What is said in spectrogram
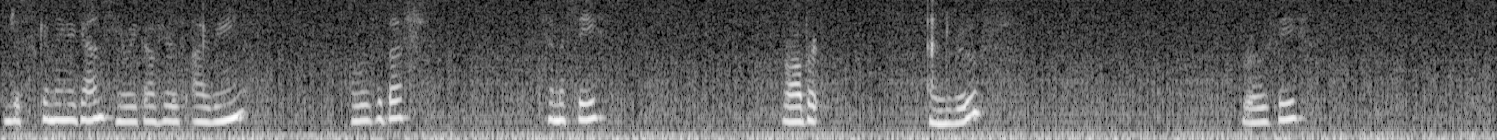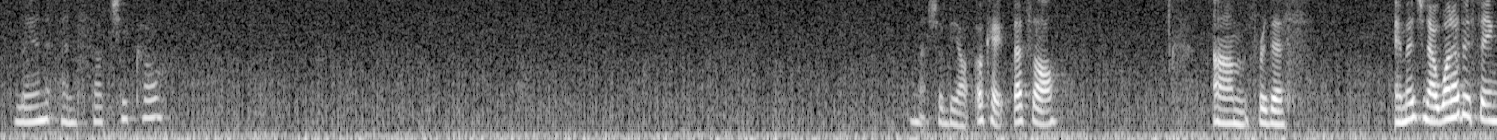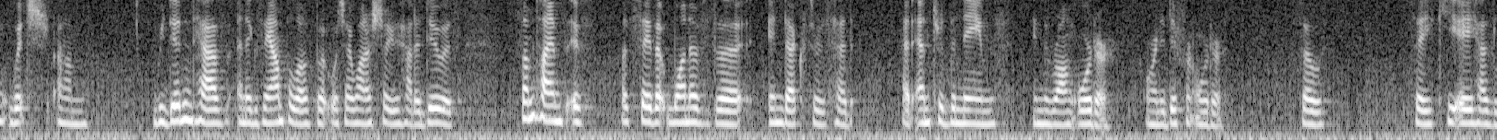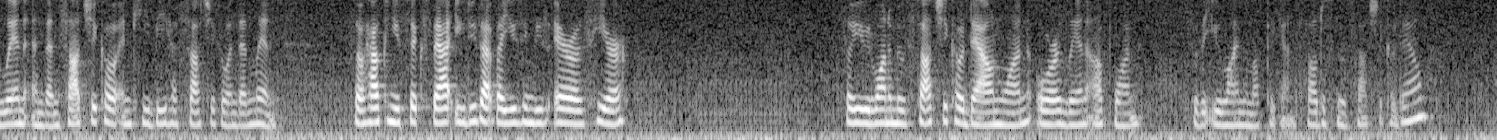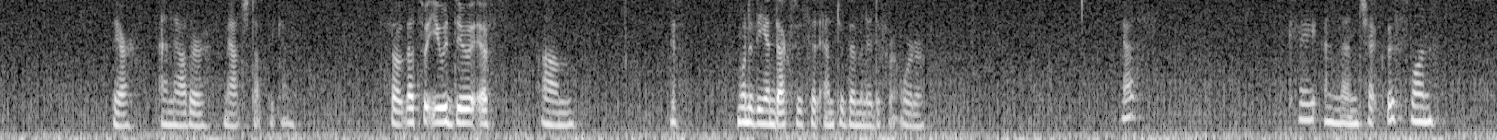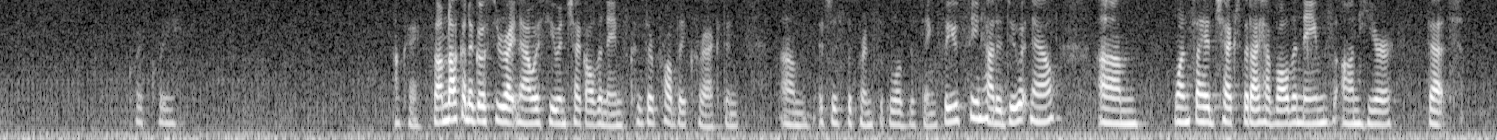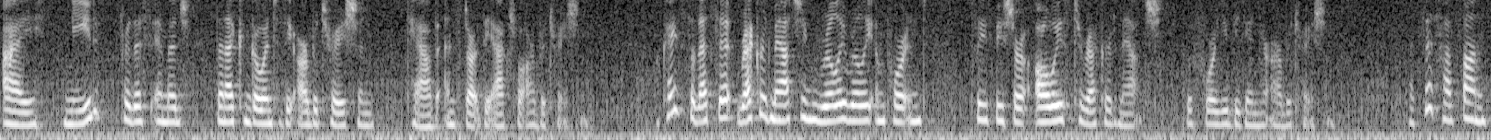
I'm just skimming again. Here we go. Here's Irene, Elizabeth, Timothy, Robert and Ruth, Rosie, Lynn and Sachiko, and that should be all. Okay, that's all um, for this image. Now, one other thing which um, we didn't have an example of, but which I want to show you how to do is sometimes if let's say that one of the indexers had, had entered the names in the wrong order or in a different order. So say key A has Lin and then Sachiko and key B has Sachiko and then Lin. So how can you fix that? You do that by using these arrows here. So you would want to move Sachiko down one or Lin up one so that you line them up again. So I'll just move Sachiko down. There, and now they're matched up again. So that's what you would do if um, if one of the indexers had entered them in a different order. Yes? Okay, and then check this one quickly. Okay, so I'm not going to go through right now with you and check all the names because they're probably correct and um, it's just the principle of the thing. So you've seen how to do it now. Um, once I had checked that I have all the names on here that I need for this image, then I can go into the arbitration tab and start the actual arbitration. Okay, so that's it. Record matching, really, really important. Please be sure always to record match before you begin your arbitration. That's it. Have fun.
